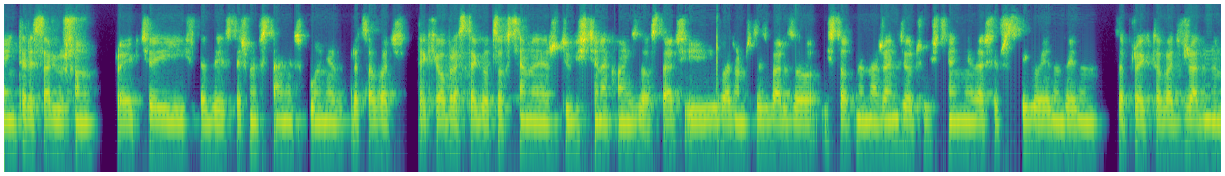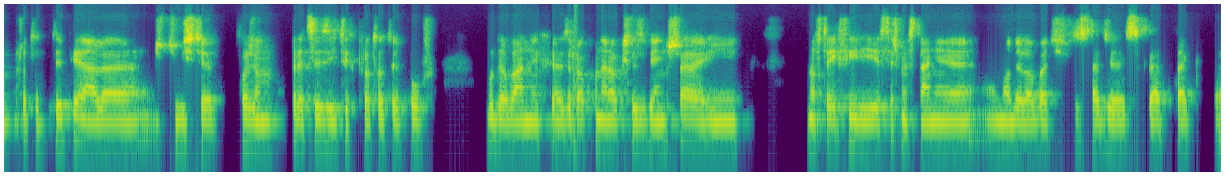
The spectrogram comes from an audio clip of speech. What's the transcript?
interesariuszom w projekcie i wtedy jesteśmy w stanie wspólnie wypracować taki obraz tego, co chcemy rzeczywiście na koniec dostać i uważam, że to jest bardzo istotne narzędzie. Oczywiście nie da się wszystkiego jeden do jeden zaprojektować w żadnym prototypie, ale rzeczywiście poziom precyzji tych prototypów budowanych z roku na rok się zwiększa i no w tej chwili jesteśmy w stanie modelować w zasadzie sklep tak e,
